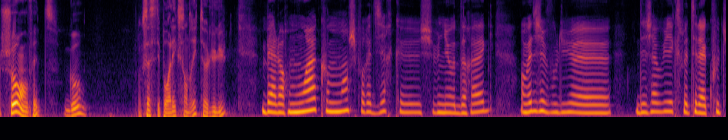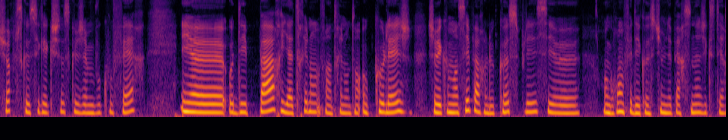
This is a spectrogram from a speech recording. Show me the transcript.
chaud en fait, go. Donc ça c'était pour Alexandrite, euh, Lulu. Ben alors moi, comment je pourrais dire que je suis venue au drag En fait, j'ai voulu euh, déjà oui exploiter la couture parce que c'est quelque chose que j'aime beaucoup faire. Et euh, au départ, il y a très, long... très longtemps, au collège, j'avais commencé par le cosplay. C'est en gros, on fait des costumes de personnages, etc.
